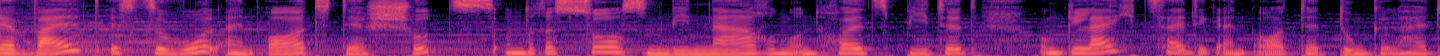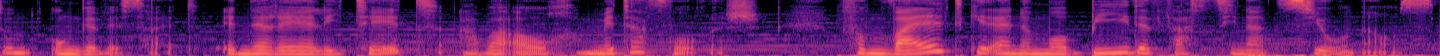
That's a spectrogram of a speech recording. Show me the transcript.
Der Wald ist sowohl ein Ort, der Schutz und Ressourcen wie Nahrung und Holz bietet und gleichzeitig ein Ort der Dunkelheit und Ungewissheit. In der Realität, aber auch metaphorisch. Vom Wald geht eine morbide Faszination aus.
